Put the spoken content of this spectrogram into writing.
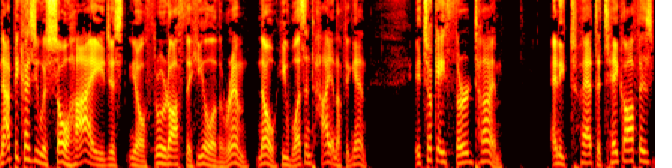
Not because he was so high, he just, you know, threw it off the heel of the rim. No, he wasn't high enough again. It took a third time. And he t- had to take off his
